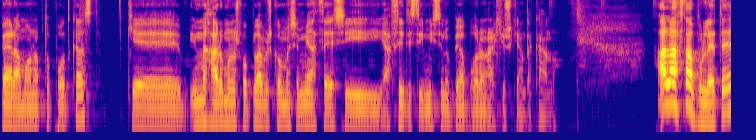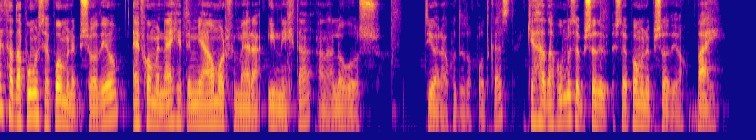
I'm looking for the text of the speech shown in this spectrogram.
πέρα μόνο από το podcast και είμαι χαρούμενος που απλά βρίσκομαι σε μια θέση αυτή τη στιγμή στην οποία μπορώ να αρχίσω και να τα κάνω. Αλλά αυτά που λέτε θα τα πούμε στο επόμενο επεισόδιο. Εύχομαι να έχετε μια όμορφη μέρα ή νύχτα, αναλόγως τι ώρα ακούτε το podcast. Και θα τα πούμε στο, επεισόδιο, στο επόμενο επεισόδιο. Bye.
